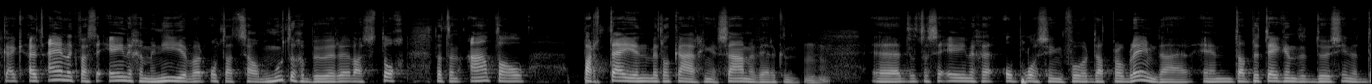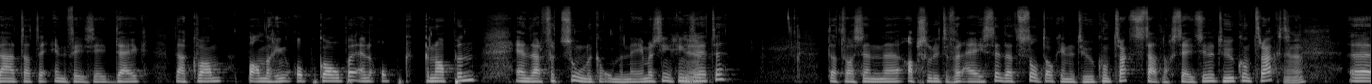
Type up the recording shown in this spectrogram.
Kijk, uiteindelijk was de enige manier waarop dat zou moeten gebeuren... was toch dat een aantal partijen met elkaar gingen samenwerken. Mhm. Eh, dat was de enige oplossing voor dat probleem daar. En dat betekende dus inderdaad dat de NVC Dijk daar kwam, panden ging opkopen en opknappen en daar fatsoenlijke ondernemers in ging Ja. zetten. Dat was een eh, absolute vereiste. Dat stond ook in het huurcontract. staat nog steeds in het huurcontract. Ja. Eh,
